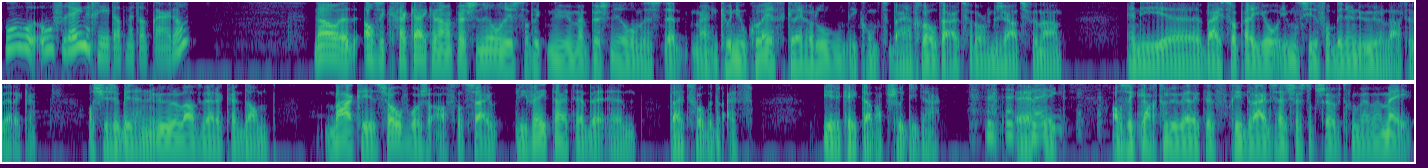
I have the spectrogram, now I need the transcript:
Hoe, hoe verenig je dat met elkaar dan? Nou, als ik ga kijken naar mijn personeel, is dat ik nu mijn personeel. Dus de, mijn, ik heb een nieuwe collega gekregen, Roel. Die komt bij een grote uitvaartorganisatie vandaan. En die uh, wijst erop: hey, joh, je moet ze in ieder geval binnen een uur laten werken. Als je ze binnen een uur laat werken, dan maken je het zo voor ze af dat zij privé-tijd hebben en tijd voor bedrijf. Eerder keek daar absoluut niet naar. Echt niet. Als ik 80 uur werkte, ging draaide zij 60, 70 uur met me mee. En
